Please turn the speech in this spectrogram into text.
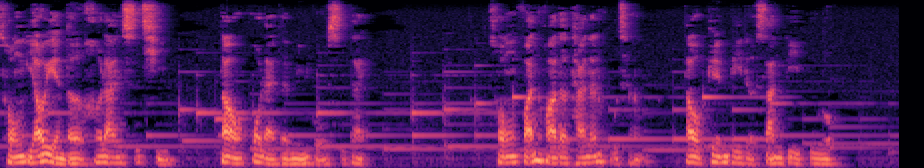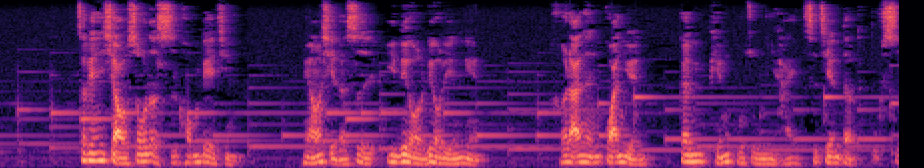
从遥远的荷兰时期到后来的民国时代，从繁华的台南古城到偏僻的山地部落。这篇小说的时空背景，描写的是一六六零年荷兰人官员跟平埔族女孩之间的故事。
